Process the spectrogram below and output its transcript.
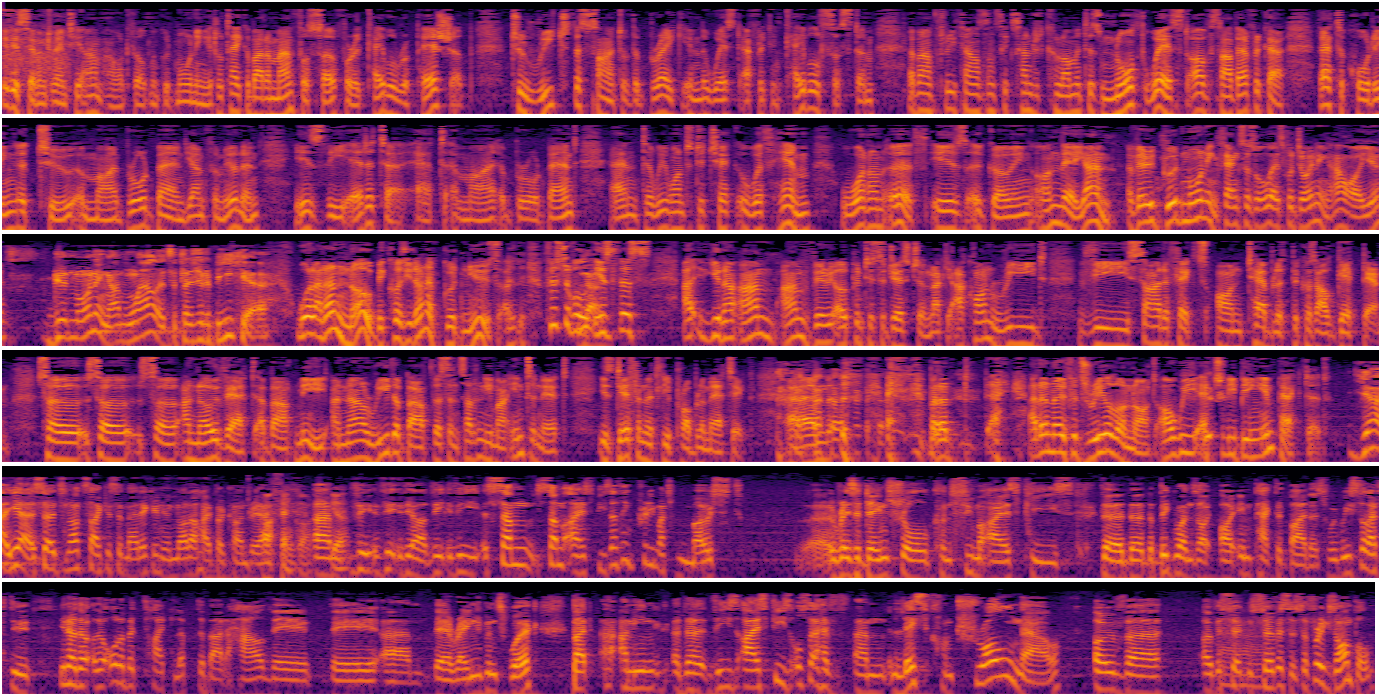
It is 7.20. I'm Howard Feldman. Good morning. It'll take about a month or so for a cable repair ship to reach the site of the break in the West African cable system about 3,600 kilometers northwest of South Africa. That's according to My Broadband. Jan Vermeulen is the editor at My Broadband and uh, we wanted to check with him what on earth is uh, going on there. Jan, a very good morning. Thanks as always for joining. How are you? Good morning. I'm well. It's a pleasure to be here. Well, I don't know because you don't have good news. Uh, first of all, no. is this, uh, you know, I'm, I'm very open to suggestion. Like I can't read the side effects on tablet because I'll get them. So, so, so I know that about me. I now read about this and suddenly my internet is definitely problematic. Um, but I, I don't know if it's real or not. Are we actually being impacted? Yeah, yeah. So it's not psychosomatic, and you're not a hypochondriac. Oh, thank God. Um, yeah. The, the, yeah, the, the, some, some ISPs, I think pretty much most uh, residential consumer ISPs, the, the, the big ones are, are impacted by this. We, we still have to, you know, they're, they're all a bit tight-lipped about how their, their, um, their arrangements work. But, uh, I mean, the, these ISPs also have, um, less control now over, over certain uh. services. So for example,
